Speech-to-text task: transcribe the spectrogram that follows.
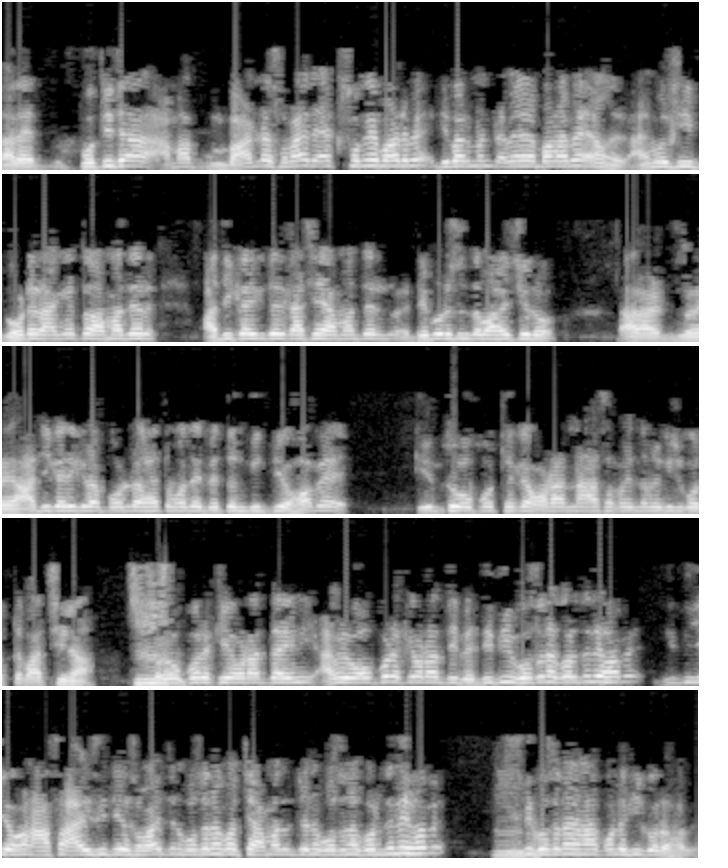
তাহলে প্রতিটা আমার বাড়লে সবাই একসঙ্গে বাড়বে ডিপার্টমেন্ট বাড়াবে আমি বলছি, ভোটের আগে তো আমাদের আধিকারিকদের কাছে আমাদের ডেপুটেশন দেওয়া হয়েছিল। তারা আধিকারিকরা বলল হ্যাঁ তোমাদের বেতন বৃদ্ধি হবে। কিন্তু ওপর থেকে অর্ডার না আসা পর্যন্ত আমি কিছু করতে পারছি না। ওপরে কে অর্ডার দেয়নি আমি ওপরে কে অর্ডার দিবে। দিদি ঘোষণা করে দিলে হবে। দিদি যখন আসা আইসিডি সবাই জন্য ঘোষণা করছে আমাদের জন্য ঘোষণা করে দিলেই হবে। দিদি ঘোষণা না করলে কি করে হবে?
